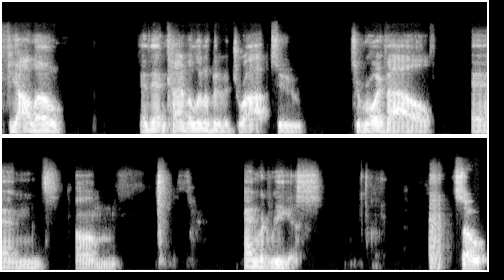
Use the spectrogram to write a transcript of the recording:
Fialho, and then kind of a little bit of a drop to to Royval and um, and Rodriguez. So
